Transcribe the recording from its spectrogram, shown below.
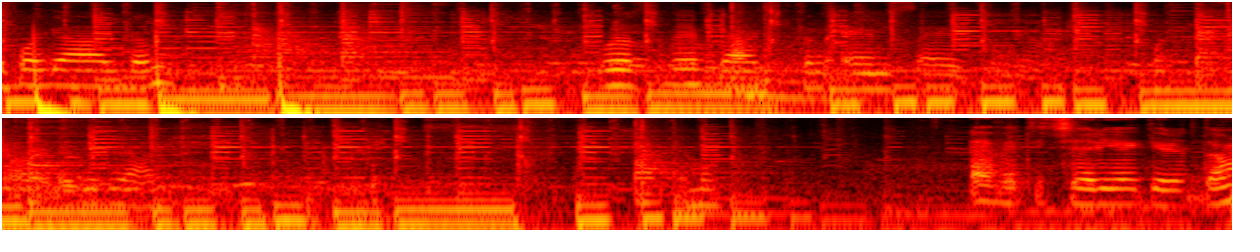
Shop'a geldim. Burası benim gerçekten en sevdiğim yer. Şöyle bir yer. Evet içeriye girdim.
